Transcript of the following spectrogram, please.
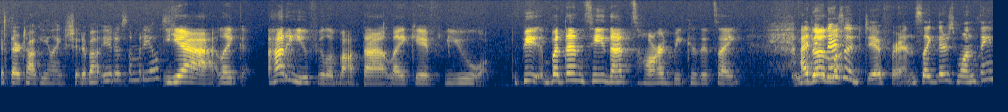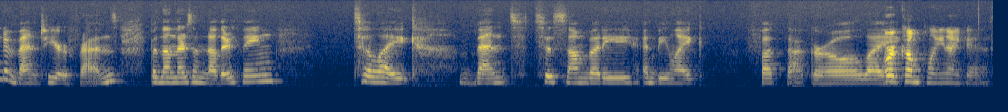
if they're talking like shit about you to somebody else Yeah, like how do you feel about that? Like if you be, but then see that's hard because it's like I the think there's a difference. Like, there's one thing to vent to your friends, but then there's another thing to like vent to somebody and be like, "Fuck that girl," like, or complain, I guess.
